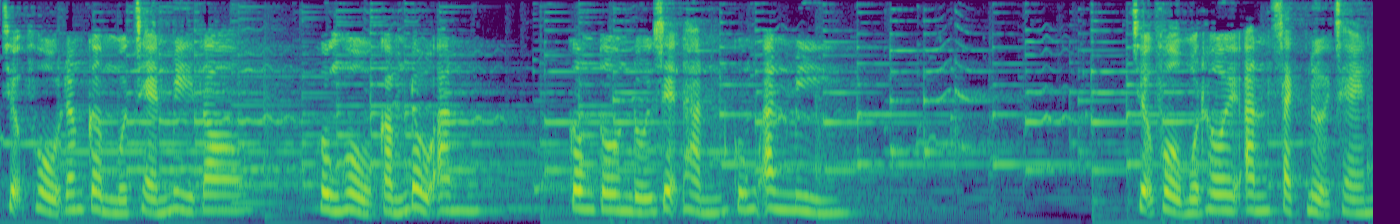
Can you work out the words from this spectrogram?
Triệu phổ đang cầm một chén mì to, hùng hổ cắm đầu ăn. Công tôn đối diện hắn cũng ăn mì. Triệu phổ một hơi ăn sạch nửa chén,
